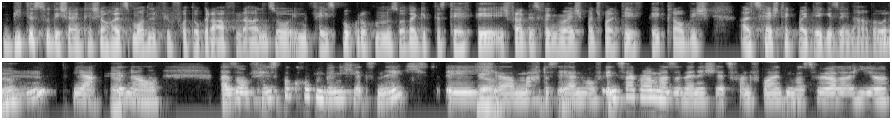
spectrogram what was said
bietest du dich eigentlich auch als Model für Fotografen an, so in Facebook-Gruppen und so? Da gibt es TFP. Ich frage deswegen, weil ich manchmal TFP, glaube ich, als Hashtag bei dir gesehen habe, oder? Mhm. Ja, ja, genau. Also in Facebook-Gruppen bin ich jetzt nicht. Ich ja. äh, mache das eher nur auf Instagram. Also wenn ich jetzt von Freunden was höre, hier,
